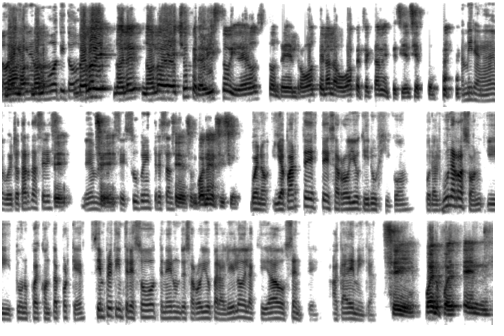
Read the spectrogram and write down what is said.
no, no, no, robot y todo? No, lo he, no, lo, no, lo he, hecho, pero he visto videos donde el robot pela la uva perfectamente, sí, es cierto. ah, mira, voy a tratar de hacer eso. Sí, Me sí. parece súper interesante. Sí, es un buen ejercicio. Bueno, y aparte de este desarrollo quirúrgico, por alguna razón, y tú nos puedes contar por qué, siempre te interesó tener un desarrollo paralelo de la actividad docente, académica. Sí, bueno, pues en,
